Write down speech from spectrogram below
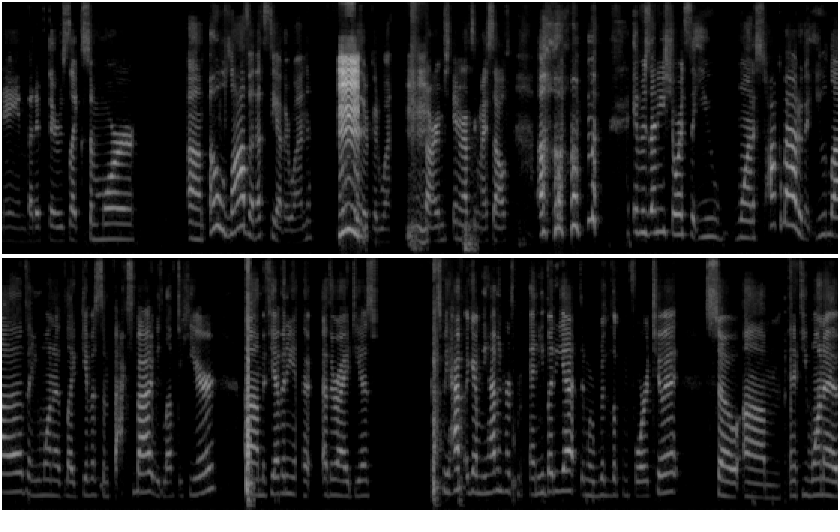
name, but if there's like some more, um, oh, lava, that's the other one. The Mm. other good one. Mhm. Sorry, I'm just interrupting myself. Um, if there's any shorts that you want us to talk about or that you love and you want to like give us some facts about it, we'd love to hear. Um, if you have any other- ideas, because we have again, we haven't heard from anybody yet, and we're really looking forward to it. So, um, and if you want to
